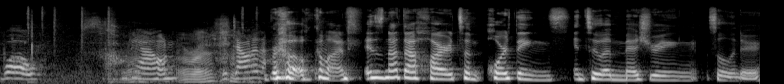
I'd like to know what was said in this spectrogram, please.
Whoa. Slow down. All right. Get down and Bro, come on. It's not that hard to pour things into a measuring cylinder.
